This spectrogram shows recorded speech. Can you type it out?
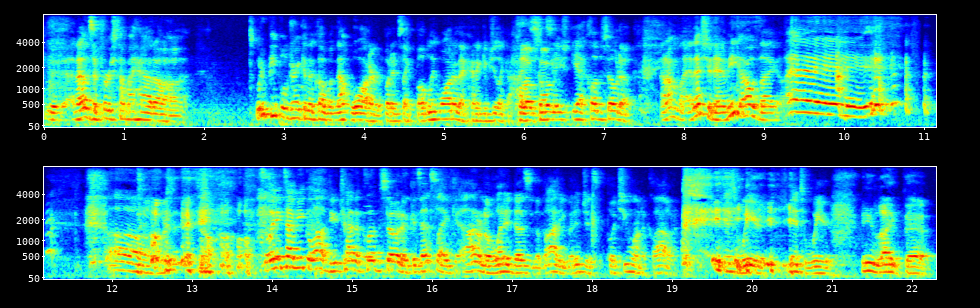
and that was the first time I had uh, what do people drink in the club with? Not water, but it's like bubbly water that kind of gives you like a high Club soda? sensation. Yeah, club soda. And I'm like, that should had me. I was like, hey. oh. So anytime you go out, do you try the club soda? Because that's like I don't know what it does to the body, but it just puts you on a cloud. It's weird. It's weird. he like that,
